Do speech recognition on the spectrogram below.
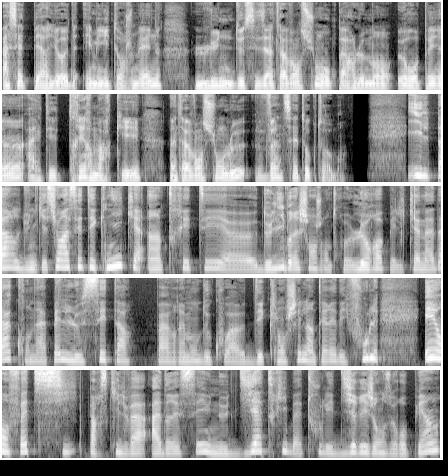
À cette période, Émilie Torgemène, l'une de ses interventions au Parlement européen a été très remarquée, intervention le 27 octobre. Il parle d'une question assez technique, un traité euh, de libre-échange entre l'Europe et le Canada qu'on appelle le CETA pas vraiment de quoi euh, déclencher l'intérêt des foules. Et en fait, si, parce qu'il va adresser une diatribe à tous les dirigeants européens,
